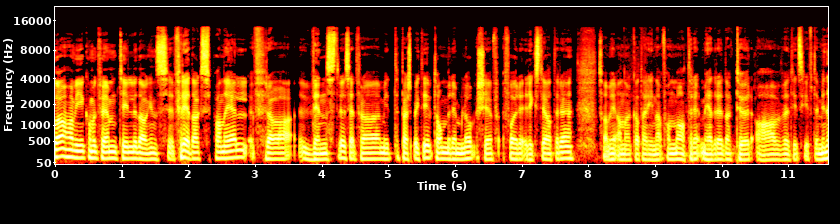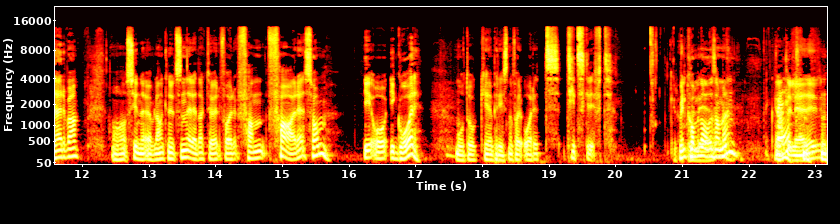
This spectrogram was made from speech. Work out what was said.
Og da har vi kommet frem til dagens fredagspanel. Fra venstre, sett fra mitt perspektiv, Tom Remlov, sjef for Riksteatret. Så har vi Anna Katarina von Matre, medredaktør av tidsskriftet Minerva. Og Synne Øverland Knutsen, redaktør for Fanfare, som i, og, i går mottok prisen for årets tidsskrift. Velkommen alle sammen. Gratulerer,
